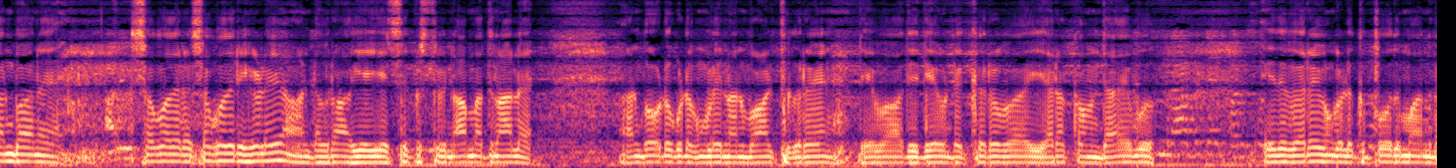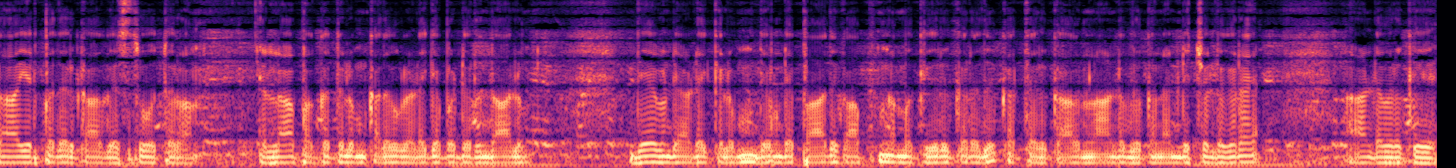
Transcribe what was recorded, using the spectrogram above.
அன்பான சகோதர சகோதரிகளே ஆண்டவராகிய இயேசு கிறிஸ்துவின் நாமத்தினால அன்போடு கூட உங்களை நான் வாழ்த்துகிறேன். தேவாதி தேவனுடைய கிருபை இரக்கம் தயவு இதுவரை உங்களுக்கு போதுமானதாக இருப்பதற்காக ஸ்தோத்திரம். எல்லா பக்கத்திலும் கதவுகள் அடைக்கப்பட்டிருந்தாலும் தேவனுடைய அடைக்கலும் தேவனுடைய பாதுகாப்பும் நமக்கு இருக்கிறது. கர்த்தருக்காக நான் ஆண்டவருக்கு நன்றி சொல்லுகிறேன். ஆண்டவருக்கு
